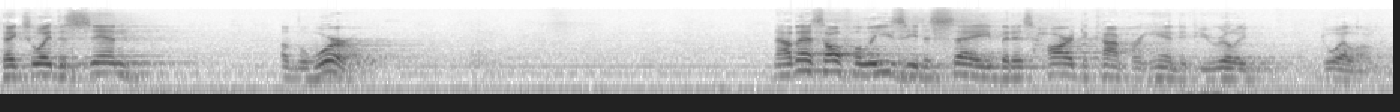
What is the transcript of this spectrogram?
takes away the sin of the world. Now, that's awful easy to say, but it's hard to comprehend if you really dwell on it.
